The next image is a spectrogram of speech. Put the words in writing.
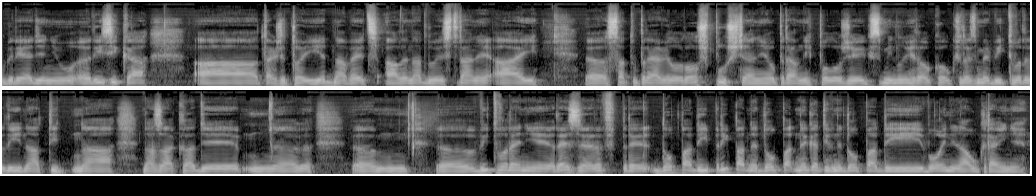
k riadeniu rizika a takže to je jedna vec, ale na druhej strane aj e, sa tu prejavilo rozpúšťanie opravných položiek z minulých rokov, ktoré sme vytvorili na, na, na základe e, e, vytvorenie rezerv pre dopady, prípadné dopad, negatívne dopady vojny na Ukrajine.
